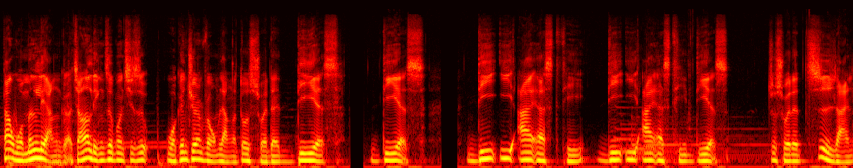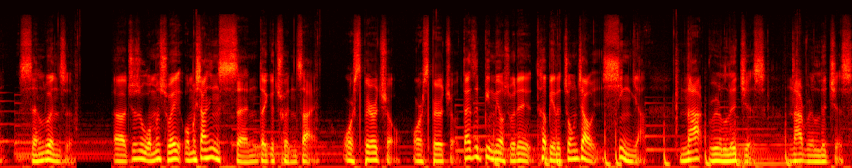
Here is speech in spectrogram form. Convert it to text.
但我们两个讲到灵这部分，其实我跟 Jennifer 我们两个都是所谓的 DSDSD E I S T D E I S T D S，就所谓的自然神论者。呃，就是我们所谓我们相信神的一个存在，or spiritual，or spiritual，但是并没有所谓的特别的宗教信仰，not religious，not religious。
